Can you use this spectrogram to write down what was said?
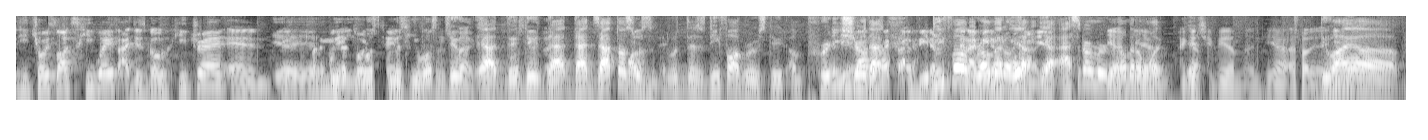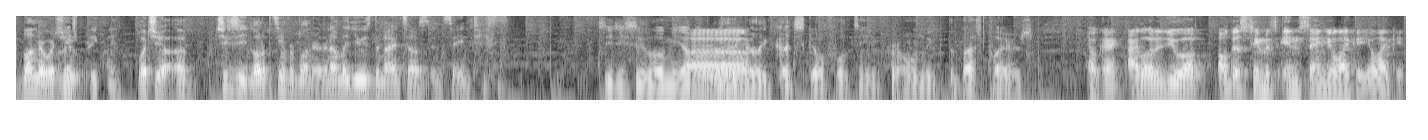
he choice locks Heat Wave, I just go Heat Dread and Yeah, yeah. put him Wait, he, was, he, was, he wasn't Dude, specs. yeah, dude, wasn't dude specs. that that Zapdos was with this default Roost, dude. I'm pretty Yeah, sure that I beat default Then I beat Raw him Metal, for yeah, yeah, Acid Armor, yeah, Raw Metal yeah. one. I yeah. guess you beat him then. Yeah, I thought it. Do I, uh, Blunder? What oh, that's you, pretty clean. what you, uh, CC, load up a team for Blunder, then I'm gonna use the Ninetales Insane team. CTC load me up a Uh, really, really good, skillful team for only the best players. Okay, I loaded you up. Oh, this team is insane. You'll like it. You'll like it.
